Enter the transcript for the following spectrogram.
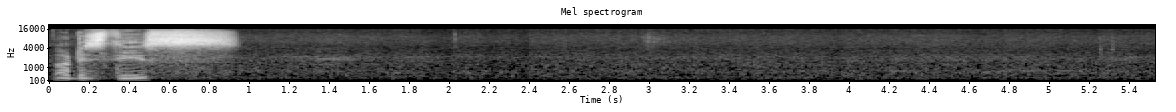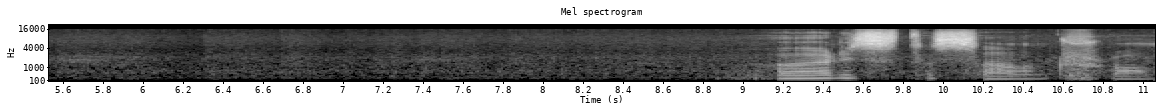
What is this? Where is the sound from?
